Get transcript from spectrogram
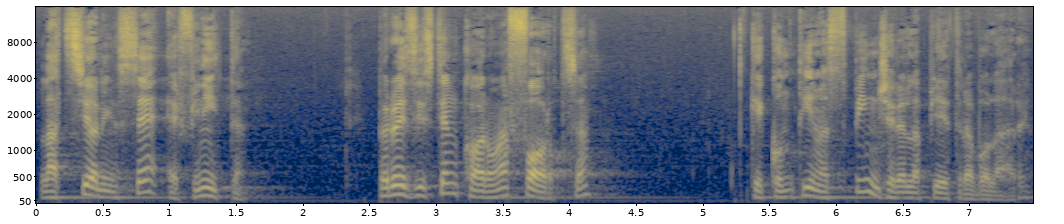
l'azione in sé è finita, però esiste ancora una forza che continua a spingere la pietra a volare,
